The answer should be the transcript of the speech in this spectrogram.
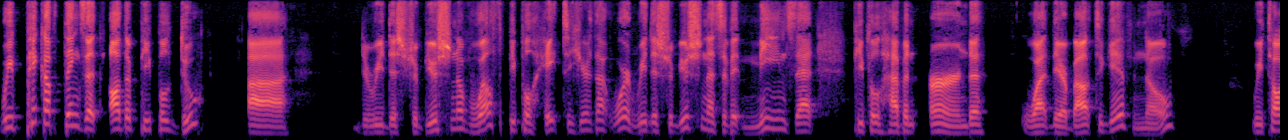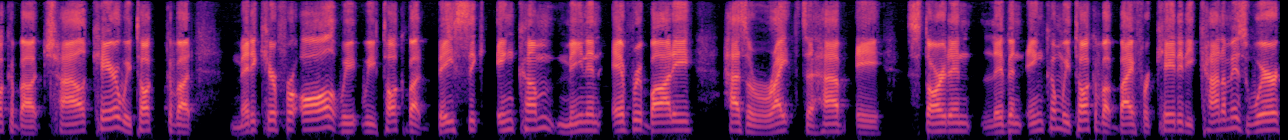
we pick up things that other people do. Uh, the redistribution of wealth. People hate to hear that word, redistribution, as if it means that people haven't earned what they're about to give. No. We talk about childcare. We talk about Medicare for all. We, we talk about basic income, meaning everybody has a right to have a starting living income. We talk about bifurcated economies where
